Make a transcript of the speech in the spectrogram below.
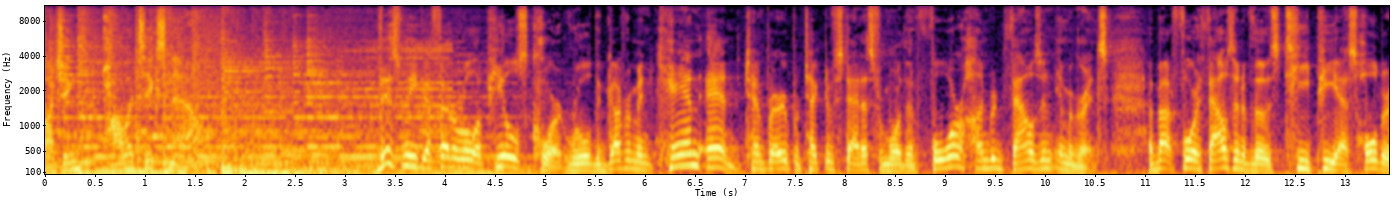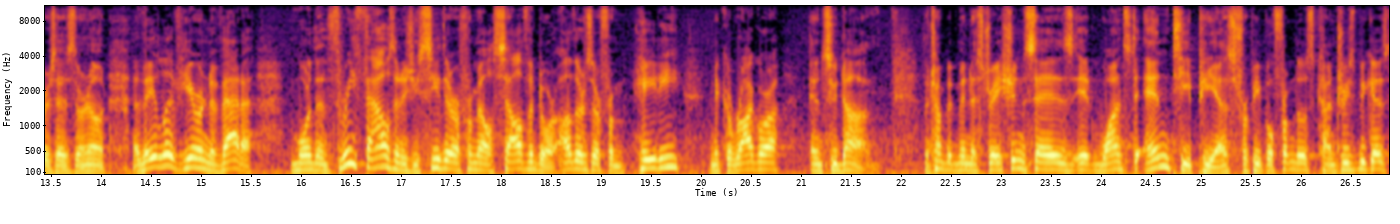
Watching Politics Now. This week, a federal appeals court ruled the government can end temporary protective status for more than 400,000 immigrants. About 4,000 of those TPS holders, as they're known, they live here in Nevada. More than 3,000, as you see there, are from El Salvador. Others are from Haiti, Nicaragua, and Sudan. The Trump administration says it wants to end TPS for people from those countries because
